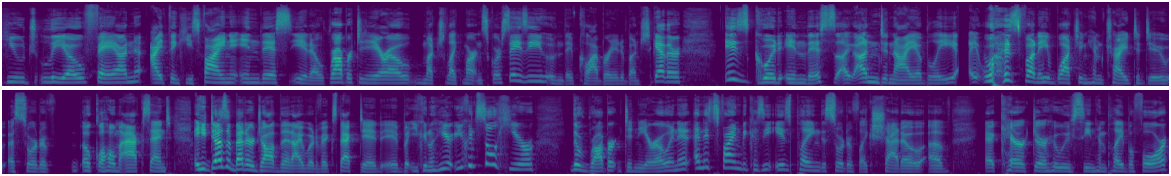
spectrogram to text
huge Leo fan. I think he's fine in this. You know, Robert De Niro, much like Martin Scorsese, whom they've collaborated a bunch together, is good in this, like, undeniably. It was funny watching him try to do a sort of Oklahoma accent. He does a better job than I would have expected, eh, but you can hear you can still hear the Robert De Niro in it, and it's fine because he is playing this sort of like shadow of a character who we've seen him play before.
